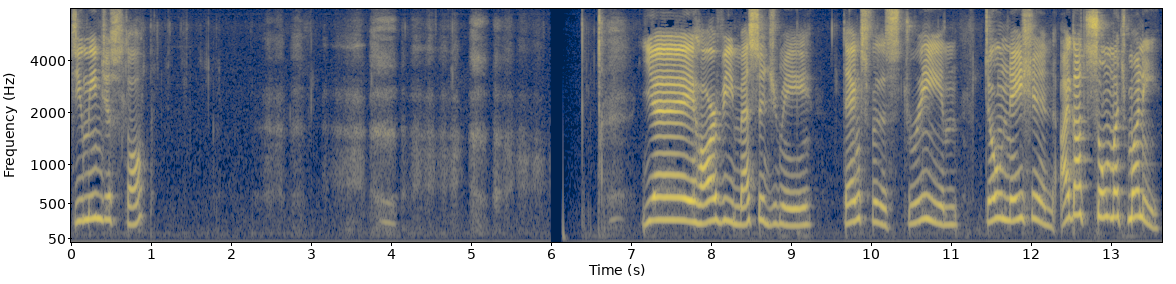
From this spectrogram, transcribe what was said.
Do you mean just stop? Yay, Harvey, message me. Thanks for the stream. Donation. I got so much money.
